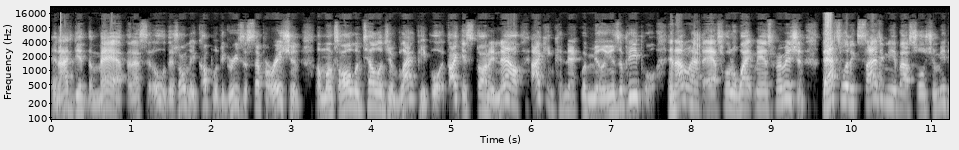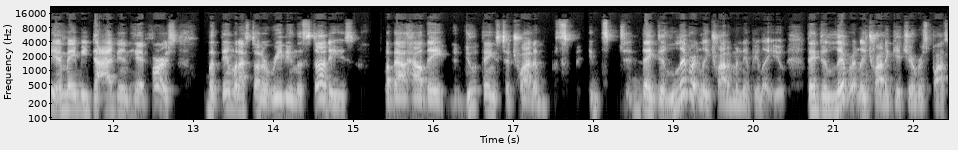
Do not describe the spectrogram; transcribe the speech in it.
and I did the math and I said, oh, there's only a couple degrees of separation amongst all intelligent black people. If I get started now, I can connect with millions of people and I don't have to ask for the white man's permission. That's what excited me about social media and made me dive in head first. But then when I started reading the studies about how they do things to try to they deliberately try to manipulate you. They deliberately try to get your response.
